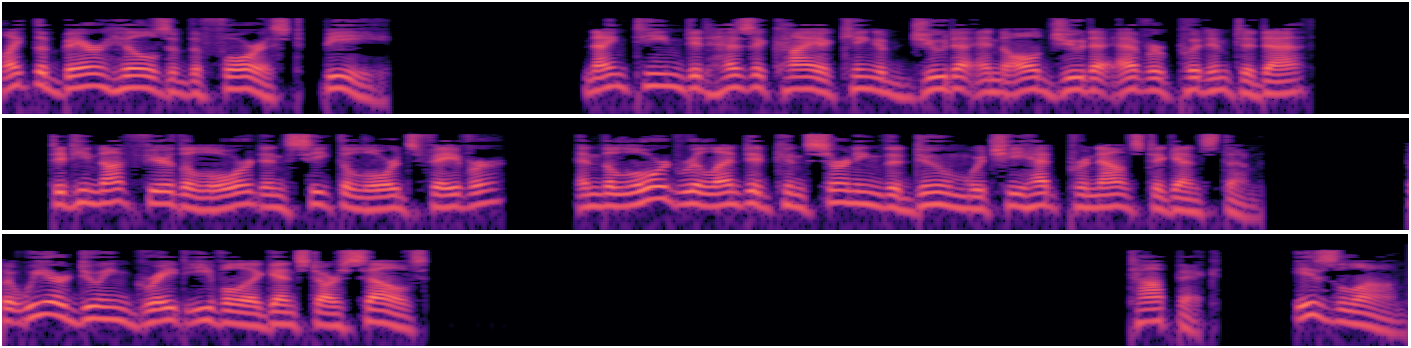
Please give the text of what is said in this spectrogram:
like the bare hills of the forest, b. 19 Did Hezekiah king of Judah and all Judah ever put him to death? Did he not fear the Lord and seek the Lord's favor? And the Lord relented concerning the doom which he had pronounced against them. But we are doing great evil against ourselves. Islam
